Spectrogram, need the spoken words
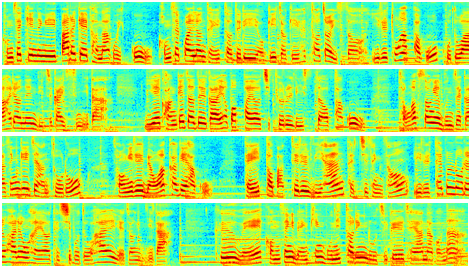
검색 기능이 빠르게 변하고 있고 검색 관련 데이터들이 여기저기 흩어져 있어 이를 통합하고 고도화하려는 니즈가 있습니다. 이에 관계자들과 협업하여 지표를 리스트업하고 정합성에 문제가 생기지 않도록 정의를 명확하게 하고 데이터 마트를 위한 배치 생성, 이를 태블로를 활용하여 대시보드화할 예정입니다. 그 외에 검색 랭킹 모니터링 로직을 제안하거나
